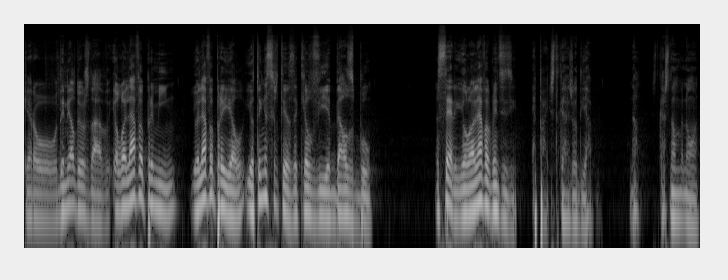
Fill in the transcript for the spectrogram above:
que era o Daniel Deusdado, ele olhava para mim e olhava para ele e eu tenho a certeza que ele via Belzebu. A sério, ele olhava para mim e dizia: Epá, este gajo é o diabo. Não, este gajo não, não,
